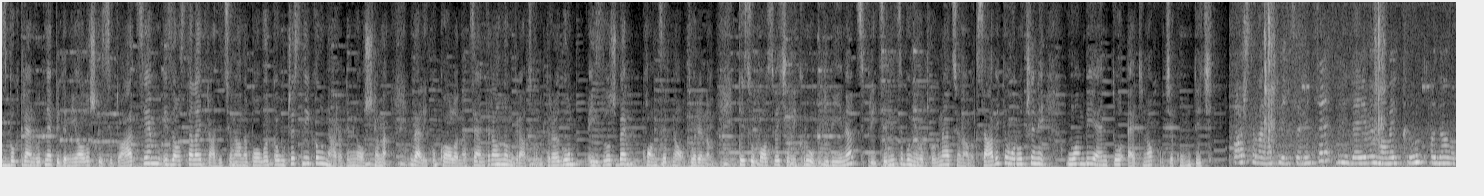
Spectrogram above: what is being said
Zbog trenutne epidemiološke situacije izostala je tradicionalna povorka učesnika u narodnim nošnjama, veliko kolo na centralnom gradskom trgu, izložbe, koncert na otvorenom, te su posvećeni krug i vinac pricijenice Bunjevačkog nacionalnog savita uručeni u ambijentu etno kuće Kuntić. Poštovana predsjednice, pridajem vam ovaj krug od novog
